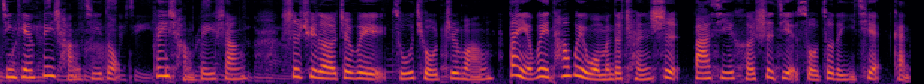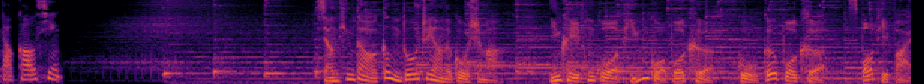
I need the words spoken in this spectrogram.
今天非常激动，非常悲伤，失去了这位足球之王，但也为他为我们的城市、巴西和世界所做的一切感到高兴。想听到更多这样的故事吗？您可以通过苹果播客、谷歌播客、Spotify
